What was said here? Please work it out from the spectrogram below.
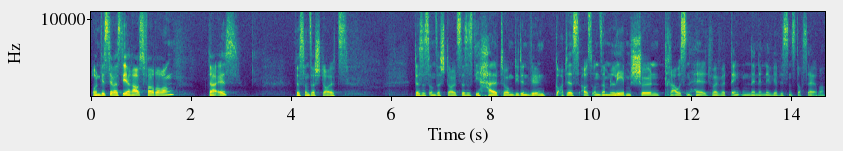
Und wisst ihr, was die Herausforderung da ist? Das ist unser Stolz. Das ist unser Stolz. Das ist die Haltung, die den Willen Gottes aus unserem Leben schön draußen hält, weil wir denken, nee, nee, nee, wir wissen es doch selber.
